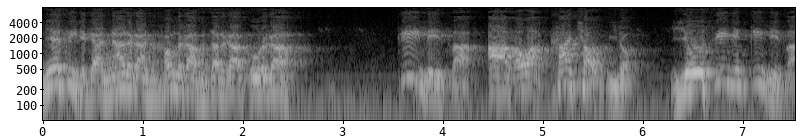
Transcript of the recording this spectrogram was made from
မျက်စိတကနားတကနှာခေါင်းတကပါးစပ်တကကိုယ်တကကိလေသာအာတော်ခါချောက်ပြီးတော့ယိုစီးခြင်းကိလေသာ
